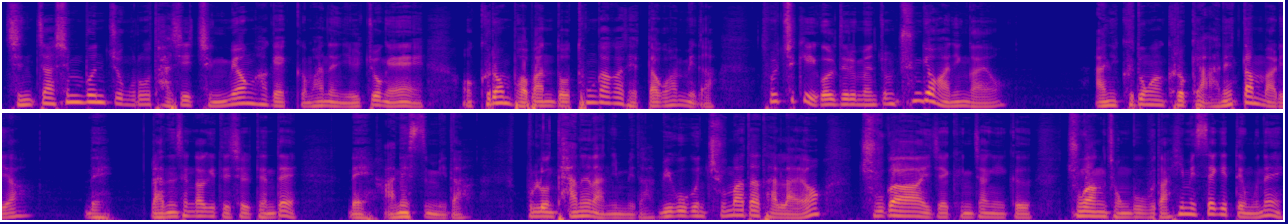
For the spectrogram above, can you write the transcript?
진짜 신분증으로 다시 증명하게끔 하는 일종의 어, 그런 법안도 통과가 됐다고 합니다. 솔직히 이걸 들으면 좀 충격 아닌가요? 아니, 그동안 그렇게 안 했단 말이야? 네. 라는 생각이 드실 텐데, 네, 안 했습니다. 물론 다는 아닙니다. 미국은 주마다 달라요. 주가 이제 굉장히 그 중앙 정부보다 힘이 세기 때문에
